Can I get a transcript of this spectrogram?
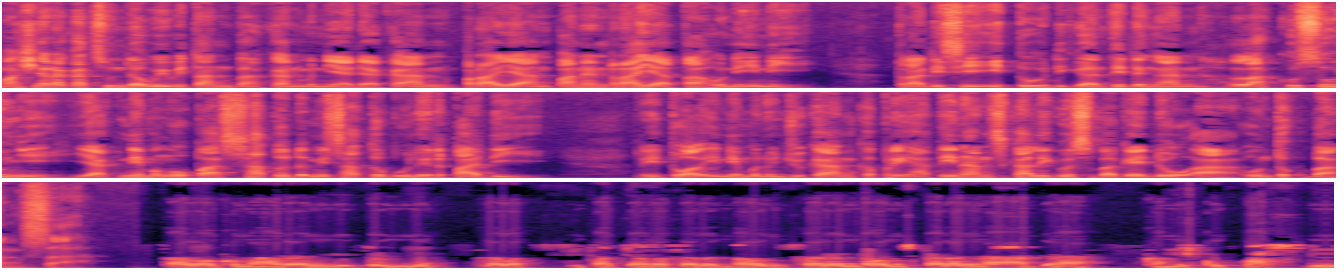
Masyarakat Sunda Wiwitan bahkan meniadakan perayaan panen raya tahun ini. Tradisi itu diganti dengan laku sunyi, yakni mengupas satu demi satu bulir padi. Ritual ini menunjukkan keprihatinan sekaligus sebagai doa untuk bangsa. Kalau kemarin ditunjuk lewat upacara seren tahun, seren tahun sekarang nggak ada. Kami kupas di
